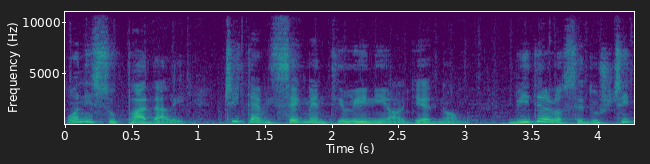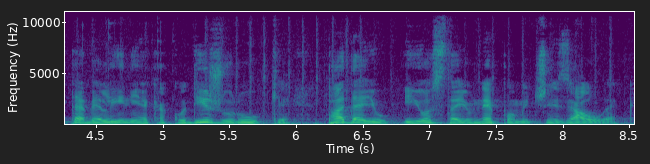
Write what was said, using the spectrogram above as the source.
Oni su padali, čitavi segmenti linija odjednom. Vidjelo se duž čitave linije kako dižu ruke, padaju i ostaju nepomični zauvek.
